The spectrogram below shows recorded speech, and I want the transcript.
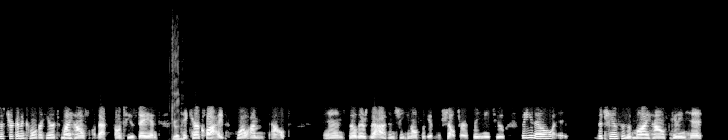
sister going to come over here to my house that on Tuesday and Good. take care of Clyde while I'm out. And so there's that, and she can also get in the shelter if they need to. But you know, the chances of my house getting hit,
